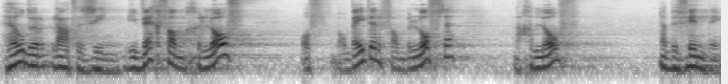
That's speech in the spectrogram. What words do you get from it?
helder laten zien. Die weg van geloof, of wel beter van belofte, naar geloof, naar bevinding.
